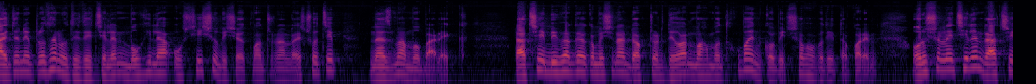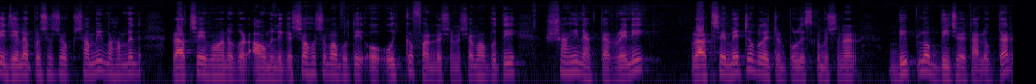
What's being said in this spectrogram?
আয়োজনে প্রধান অতিথি ছিলেন মহিলা ও শিশু বিষয়ক মন্ত্রণালয়ের সচিব নাজমা মোবারেক। রাজশাহী বিভাগীয় কমিশনার ডক্টর দেওয়ান মোহাম্মদ হুমায়ুন কবির সভাপতিত্ব করেন। অনুষ্ঠানে ছিলেন রাজশাহী জেলা প্রশাসক শামীম আহমেদ, রাজশাহী মহানগর আওয়ামী লীগের সহসভাপতি ও ঐক্য ফাউন্ডেশনের সভাপতি Shahin Akhtar Reni Rajshahi metropolitan police commissioner Biplob Bijoy Talukder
